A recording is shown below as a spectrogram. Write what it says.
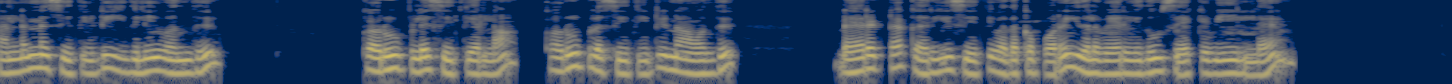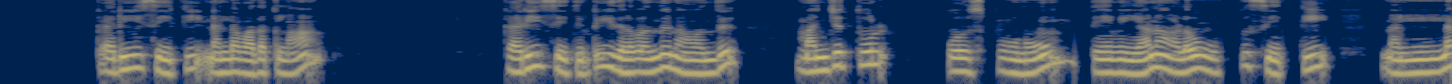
நல்லெண்ணெய் சேர்த்திட்டு இதுலேயே வந்து கருவேப்பிலை சேர்த்திடலாம் கருவேப்பிலை சேர்த்திட்டு நான் வந்து டைரெக்டாக கறியை சேர்த்து வதக்க போகிறேன் இதில் வேறு எதுவும் சேர்க்கவே இல்லை. கறி சேர்த்தி நல்லா வதக்கலாம். கறி சேர்த்துட்டு இதில் வந்து நான் வந்து மஞ்சத்தூள் ஒரு ஸ்பூனும் தேவையான அளவு உப்பு சேர்த்தி நல்லா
